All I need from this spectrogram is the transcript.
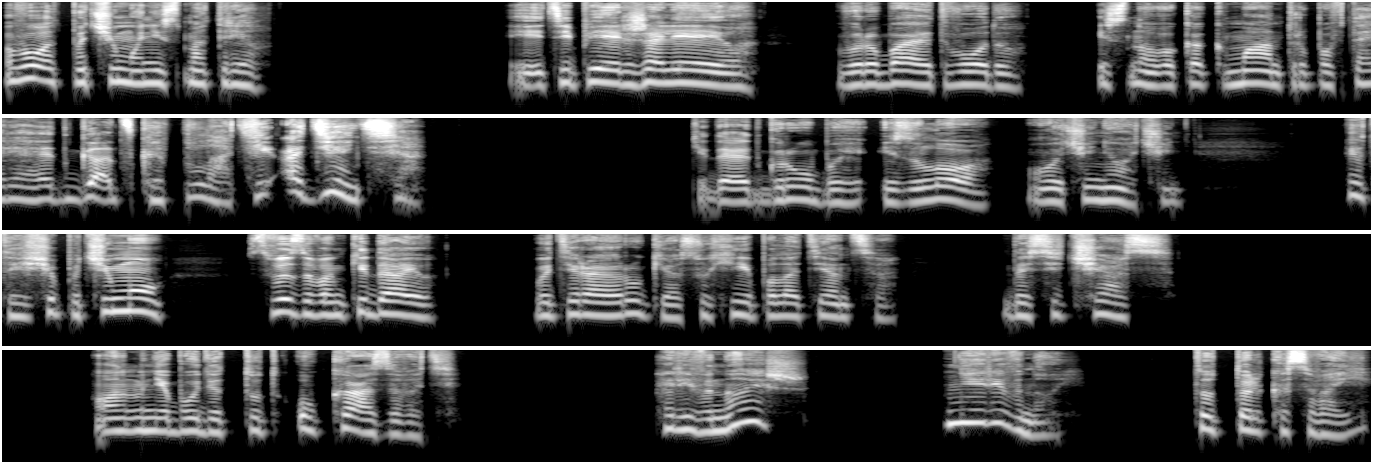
Вот почему не смотрел. И теперь жалею, вырубает воду и снова как мантру повторяет гадское платье, оденься. Кидает грубое и зло, очень-очень. Это еще почему? С вызовом кидаю, вытирая руки о сухие полотенца. Да сейчас он мне будет тут указывать. Ревнуешь? Не ревнуй. Тут только свои.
